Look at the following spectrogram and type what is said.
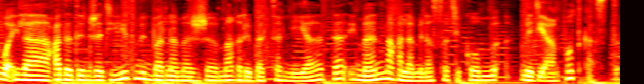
وإلى عدد جديد من برنامج مغرب التنمية دائما على منصتكم ميديان بودكاست.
